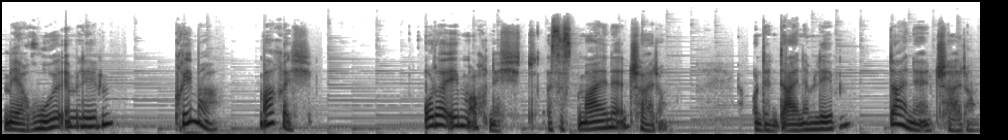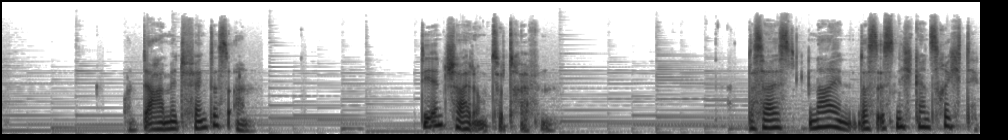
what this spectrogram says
Mehr Ruhe im Leben? Prima, mache ich. Oder eben auch nicht. Es ist meine Entscheidung. Und in deinem Leben deine Entscheidung. Und damit fängt es an, die Entscheidung zu treffen. Das heißt, nein, das ist nicht ganz richtig.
